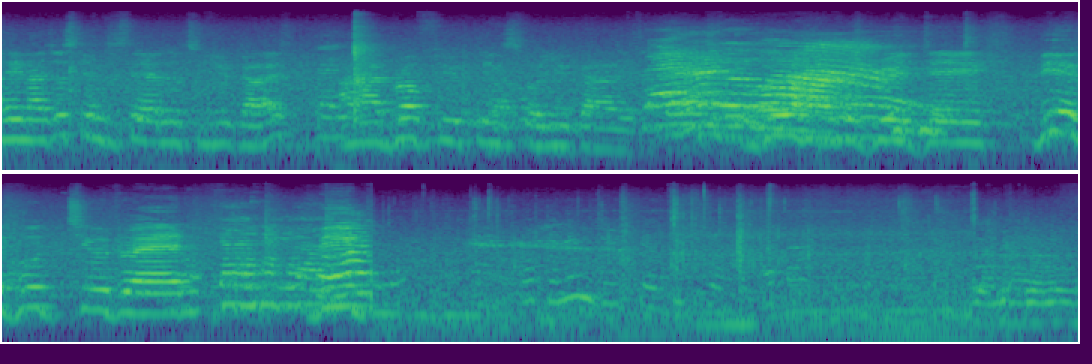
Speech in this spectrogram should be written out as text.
darling. I just came to say hello to you guys. and I brought a few things for you guys. Thank you. Go have a great day. Be a good children. Thank you.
